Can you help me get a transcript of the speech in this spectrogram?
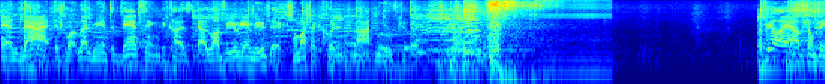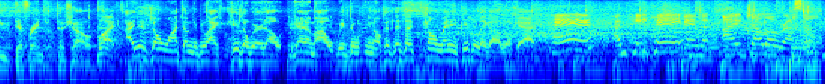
And that is what led me into dancing because I love video game music so much I couldn't not move to it. Feel I have something different to show, but I just don't want them to be like, he's a weirdo, get him out. We do, you know, because there's like so many people they gotta look at. Hey, I'm Katie Kay, and I Jello wrestle.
